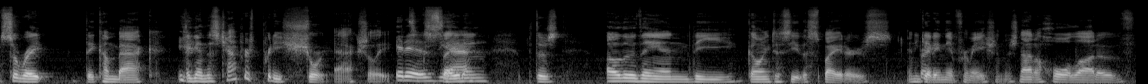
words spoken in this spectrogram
So right, they come back again. This chapter is pretty short, actually. It It's is, yeah. exciting, but there's other than the going to see the spiders and Right. getting the information. There's not a whole lot of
